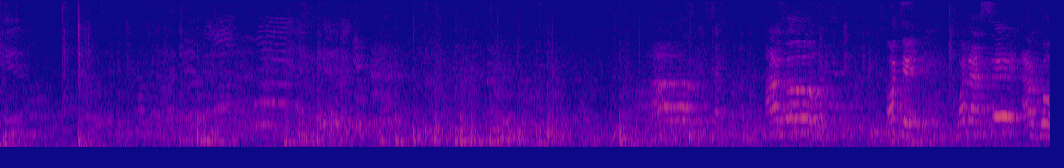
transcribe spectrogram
Okay. Ah, I go. Okay. When I say I go,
